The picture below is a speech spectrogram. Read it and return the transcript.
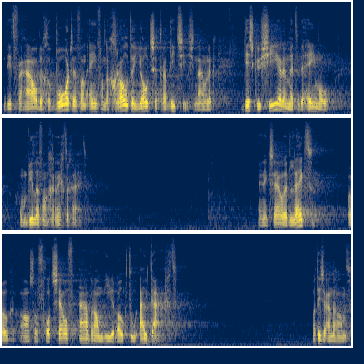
dit verhaal de geboorte van een van de grote Joodse tradities, namelijk discussiëren met de hemel omwille van gerechtigheid. En ik zei al, het lijkt ook alsof God zelf Abraham hier ook toe uitdaagt. Wat is er aan de hand?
